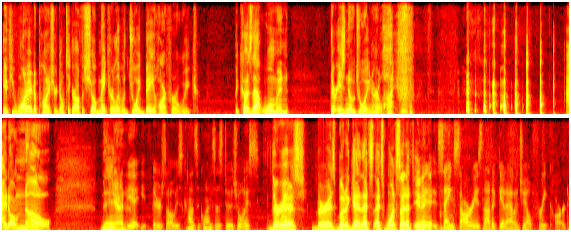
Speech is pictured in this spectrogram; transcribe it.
if you wanted to punish her, don't take her off the show. Make her live with Joy Behar for a week, because that woman, there is no joy in her life. I don't know. Man, Yeah, there's always consequences to a choice. there is, there is, but again, that's that's one side. That's in uh, It- it's saying sorry is not a get out of jail free card.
